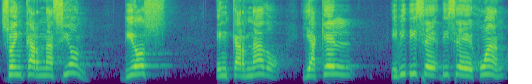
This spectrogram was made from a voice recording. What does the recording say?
Su encarnación, Dios encarnado y aquel, y dice, dice Juan,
